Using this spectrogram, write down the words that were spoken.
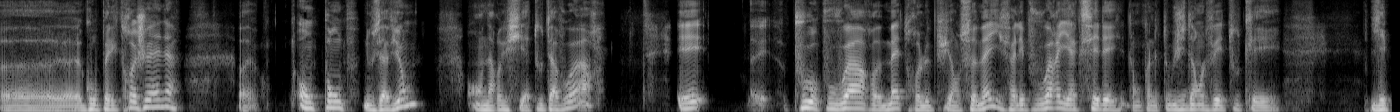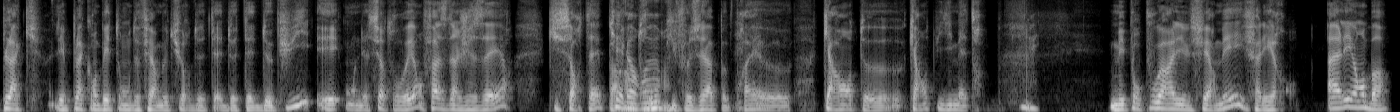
euh, groupe électrogène. Euh, on pompe, nous avions. On a réussi à tout avoir. Et euh, pour pouvoir mettre le puits en sommeil, il fallait pouvoir y accéder. Donc on est obligé d'enlever toutes les, les plaques, les plaques en béton de fermeture de tête de, tête de puits, et on s'est retrouvé en face d'un geyser qui sortait par un trou qui faisait à peu près 40, 40 mm. Mais pour pouvoir aller le fermer, il fallait aller en bas.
